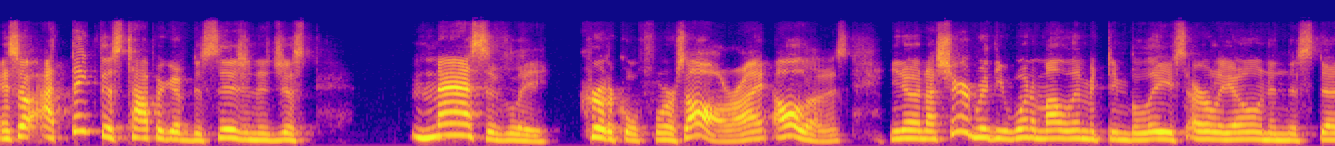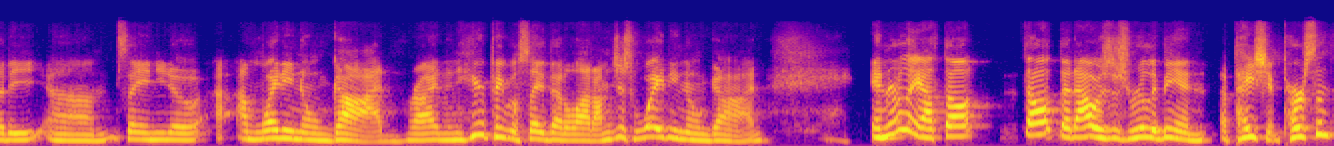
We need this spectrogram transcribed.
And so I think this topic of decision is just massively critical for us all, right? All of us, you know. And I shared with you one of my limiting beliefs early on in this study, um, saying, you know, I'm waiting on God, right? And you hear people say that a lot. I'm just waiting on God. And really, I thought thought that I was just really being a patient person,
